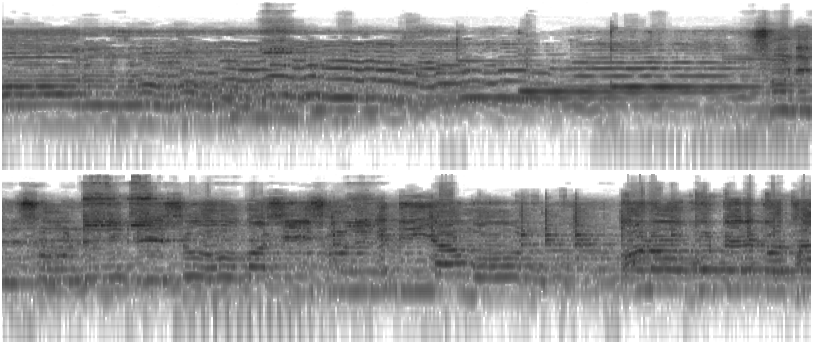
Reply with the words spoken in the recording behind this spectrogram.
বর্ণ। শোনেন শোনেন দেশবাসী, শোনেন দিয়া মন। গণভোটের কথা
